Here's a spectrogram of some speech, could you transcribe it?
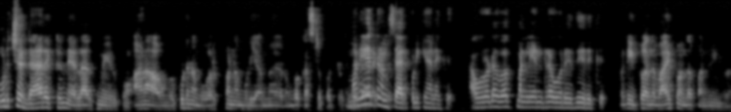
பிடிச்ச டேரக்டர்னு எல்லாருக்குமே இருக்கும். ஆனா அவங்க கூட நம்ம ஒர்க் பண்ண முடியாம ரொம்ப கஷ்டப்பட்டிருக்கோம் மணிரத்னம் சார் பிடிக்கும் எனக்கு. அவரோட ஒர்க் பண்ணலன்ற ஒரு இது இருக்கு. பட் இப்போ அந்த வாய்ப்பு வந்தா பண்ணுவீங்களா?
